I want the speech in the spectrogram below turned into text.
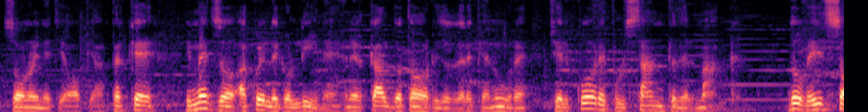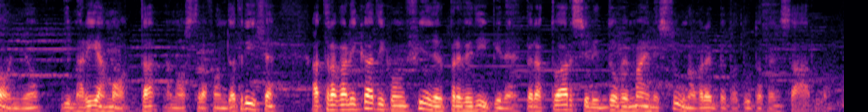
sono in Etiopia, perché in mezzo a quelle colline nel caldo torrido delle pianure c'è il cuore pulsante del MAC, dove il sogno di Maria Motta, la nostra fondatrice, ha travalicato i confini del prevedibile per attuarsi lì dove mai nessuno avrebbe potuto pensarlo.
